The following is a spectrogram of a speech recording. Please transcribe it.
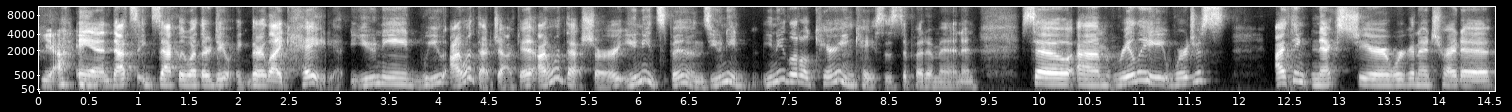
Yeah. And that's exactly what they're doing. They're like, "Hey, you need we I want that jacket. I want that shirt. You need spoons. You need you need little carrying cases to put them in." And so um really we're just I think next year we're going to try to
